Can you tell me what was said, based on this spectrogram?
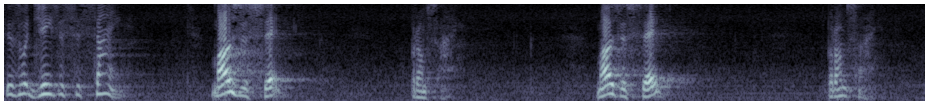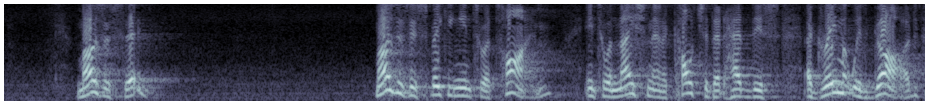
This is what Jesus is saying. Moses said, but I'm saying. Moses said, but I'm saying. Moses said, Moses is speaking into a time, into a nation and a culture that had this agreement with God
